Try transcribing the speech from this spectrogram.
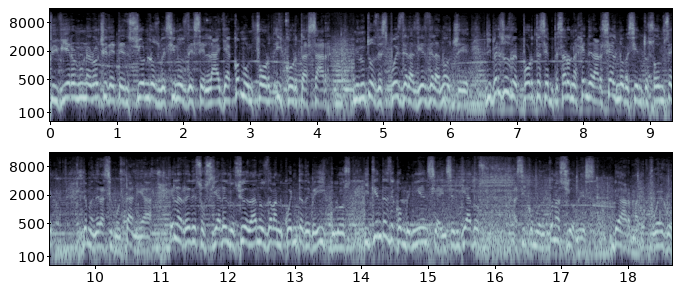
Vivieron una noche de tensión los vecinos de Celaya, Comonfort y Cortázar. Minutos después de las 10 de la noche, diversos reportes empezaron a generarse al 911. De manera simultánea, en las redes sociales los ciudadanos daban cuenta de vehículos y tiendas de conveniencia incendiados, así como detonaciones de arma de fuego.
